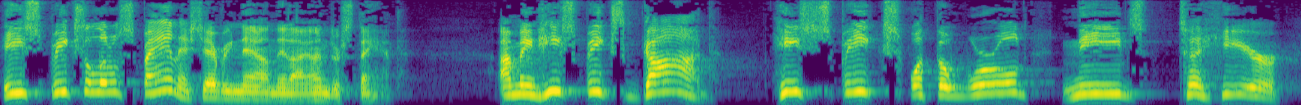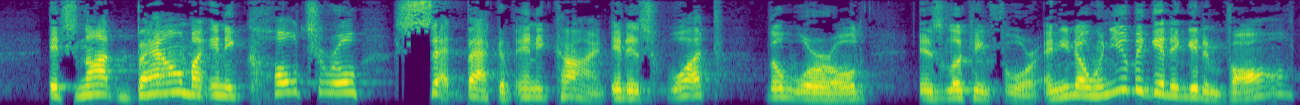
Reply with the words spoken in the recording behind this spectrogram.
He speaks a little Spanish every now and then, I understand. I mean, he speaks God. He speaks what the world needs to hear. It's not bound by any cultural setback of any kind. It is what the world is looking for. And you know, when you begin to get involved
